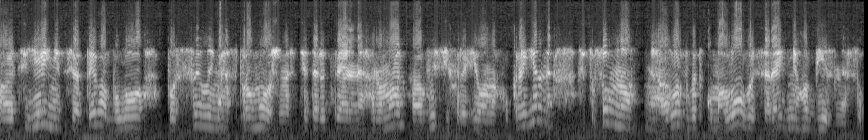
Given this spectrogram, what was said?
е, цієї ініціативи було посилення спроможності територіальних громад е, в усіх регіонах України стосовно е, розвитку малого і середнього бізнесу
